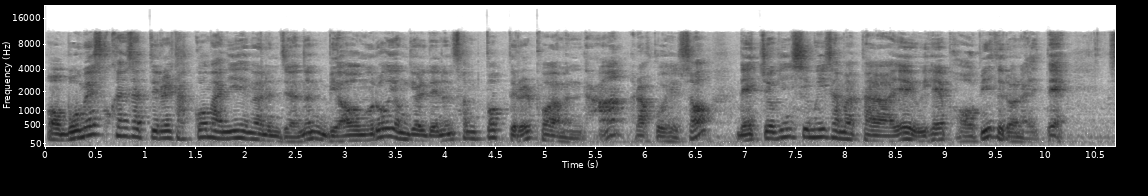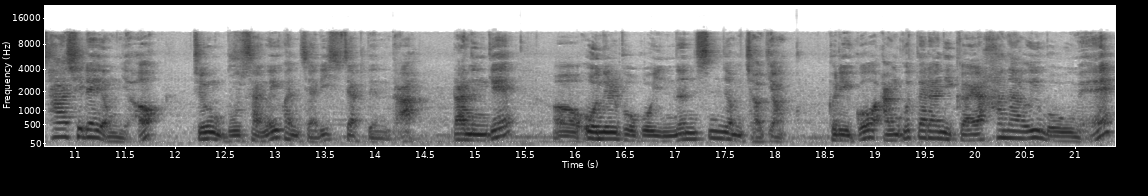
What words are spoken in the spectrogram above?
어, 몸에 속한 사띠를 닦고 많이 행하는 자는 명으로 연결되는 선법들을 포함한다. 라고 해서 내적인 심의 사마타에 의해 법이 드러날 때 사실의 영역, 즉 무상의 관찰이 시작된다. 라는 게 어, 오늘 보고 있는 신념 적용, 그 그리고 안구따라니까의 하나의 모음에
